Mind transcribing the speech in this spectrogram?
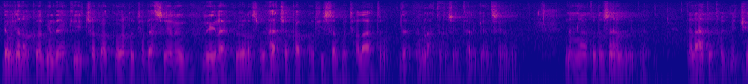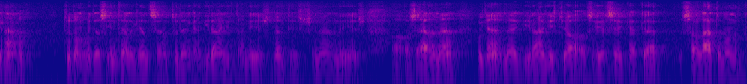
De ugyanakkor mindenki csak akkor, hogyha beszélünk lélekről, azt mondja, hát csak akkor hiszem, hogyha látom. De nem látod az intelligenciádat, nem látod az elmédet. De látod, hogy mit csinál? Tudom, hogy az intelligenciám tud engem irányítani, és döntést csinálni, és az elme ugye, meg irányítja az érzékeket, szóval látom annak,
